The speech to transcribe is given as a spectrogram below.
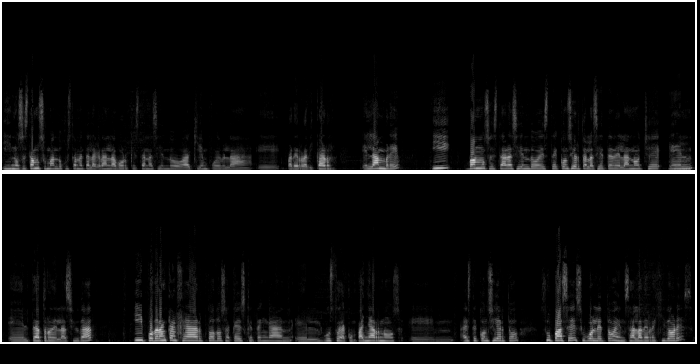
y nos estamos sumando justamente a la gran labor que están haciendo aquí en Puebla eh, para erradicar el hambre. Y vamos a estar haciendo este concierto a las 7 de la noche en el Teatro de la Ciudad. Y podrán canjear todos aquellos que tengan el gusto de acompañarnos eh, a este concierto. Su pase, su boleto en Sala de Regidores,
